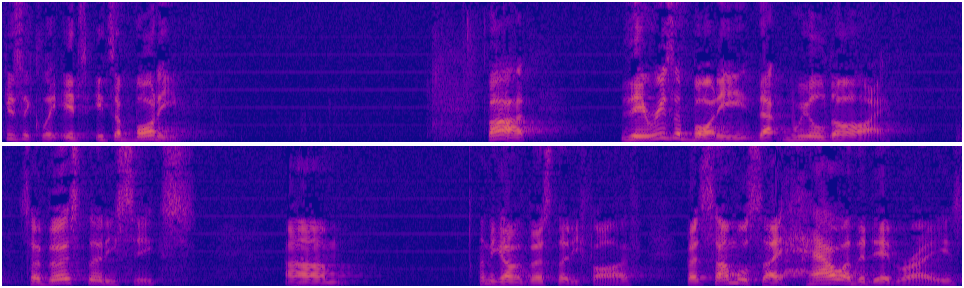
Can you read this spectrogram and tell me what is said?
physically. It's, it's a body. But there is a body that will die. So, verse 36 um, let me go with verse 35. But some will say, How are the dead raised?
